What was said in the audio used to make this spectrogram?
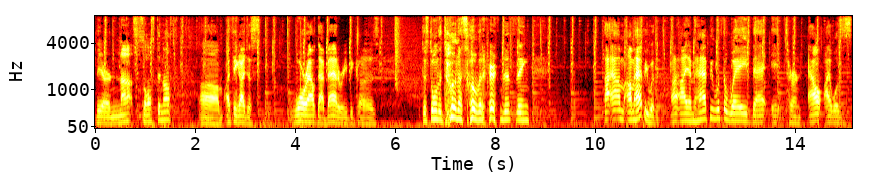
They are not soft enough. Um, I think I just wore out that battery because just doing the donuts over there, this thing, I, am I'm, I'm happy with it. I, I am happy with the way that it turned out. I was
